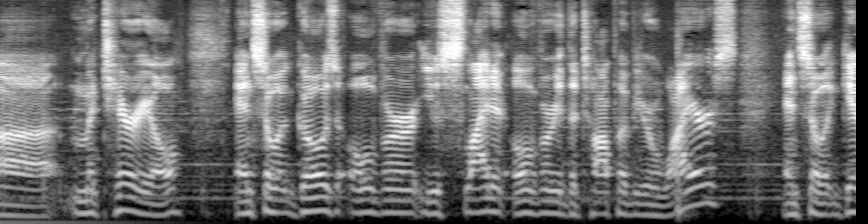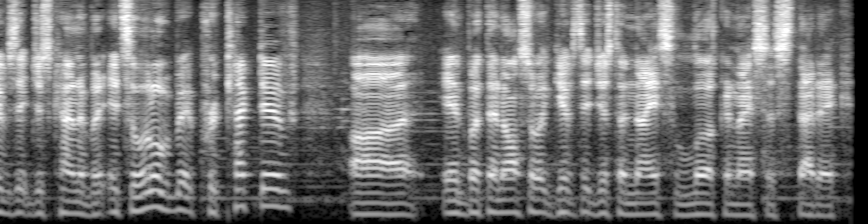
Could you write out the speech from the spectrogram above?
uh, material. And so it goes over, you slide it over the top of your wires. And so it gives it just kind of a, it's a little bit protective, uh, and, but then also it gives it just a nice look, a nice aesthetic,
